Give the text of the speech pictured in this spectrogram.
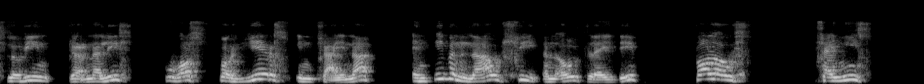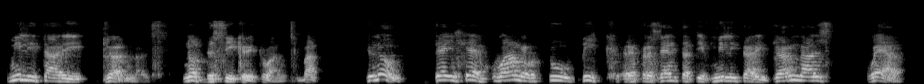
Slovene journalist who was for years in China and even now, she, an old lady, follows Chinese military journals, not the secret ones, but you know, they have one or two big representative military journals where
